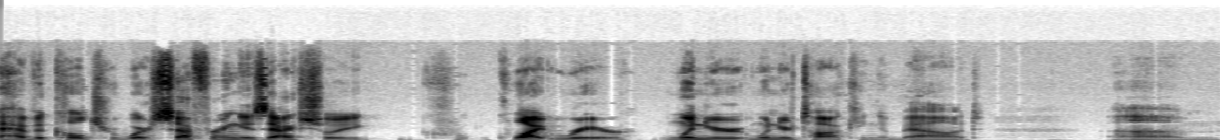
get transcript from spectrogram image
have a culture where suffering is actually quite rare when you're when you're talking about um,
